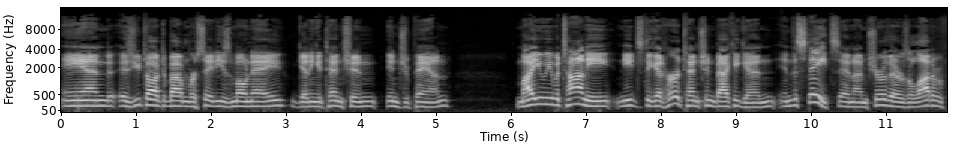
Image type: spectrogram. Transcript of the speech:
And as you talked about Mercedes Moné getting attention in Japan, Mayu Iwatani needs to get her attention back again in the States. And I'm sure there's a lot of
